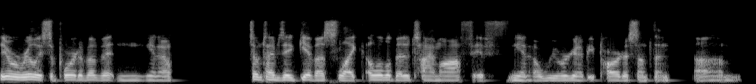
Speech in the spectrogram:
they were really supportive of it, and you know sometimes they'd give us like a little bit of time off if you know we were going to be part of something. Um,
